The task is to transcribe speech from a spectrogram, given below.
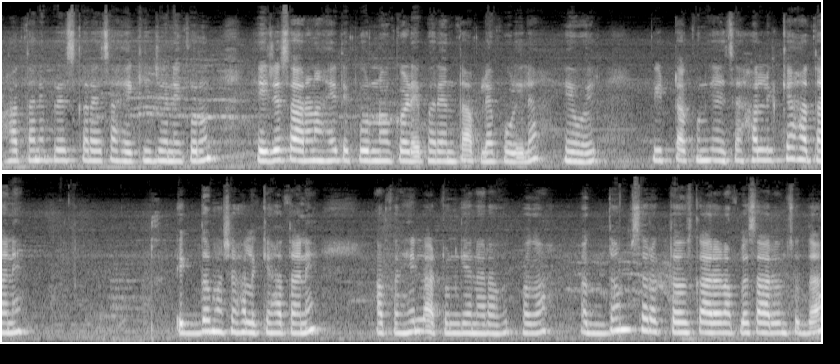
हाताने प्रेस करायचं आहे की जेणेकरून हे जे सारण आहे ते पूर्ण कडेपर्यंत आपल्या पोळीला हे होईल. पीठ टाकून घ्यायचं आहे हलक्या हाताने. एकदम अशा हलक्या हाताने आपण हे लाटून घेणार आहोत. बघा एकदम सरकतं कारण आपलं सारणसुद्धा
